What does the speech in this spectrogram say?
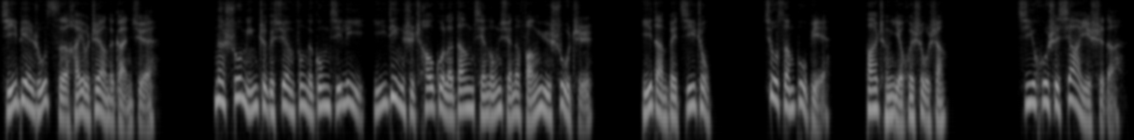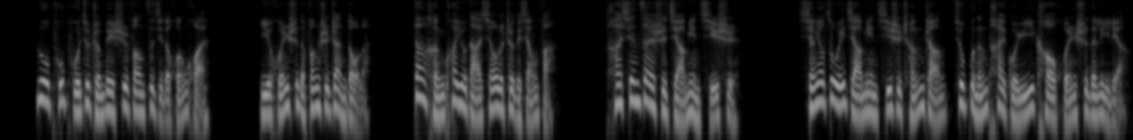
即便如此，还有这样的感觉，那说明这个旋风的攻击力一定是超过了当前龙玄的防御数值。一旦被击中，就算不瘪，八成也会受伤。几乎是下意识的，洛普普就准备释放自己的魂环，以魂师的方式战斗了。但很快又打消了这个想法。他现在是假面骑士。想要作为假面骑士成长，就不能太过于依靠魂师的力量。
